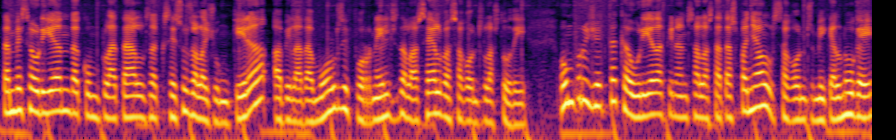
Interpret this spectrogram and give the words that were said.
També s'haurien de completar els accessos a la Junquera, a Vilademuls i Fornells de la Selva, segons l'estudi. Un projecte que hauria de finançar l'estat espanyol, segons Miquel Noguer,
